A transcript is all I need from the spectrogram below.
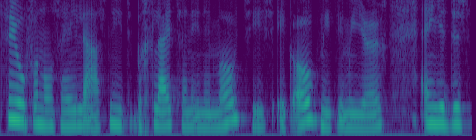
veel van ons helaas niet begeleid zijn in emoties. Ik ook niet in mijn jeugd. En je dus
